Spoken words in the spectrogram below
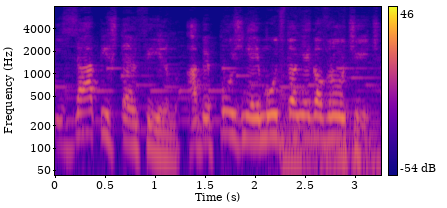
I zapisz ten film, aby później móc do niego wrócić.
